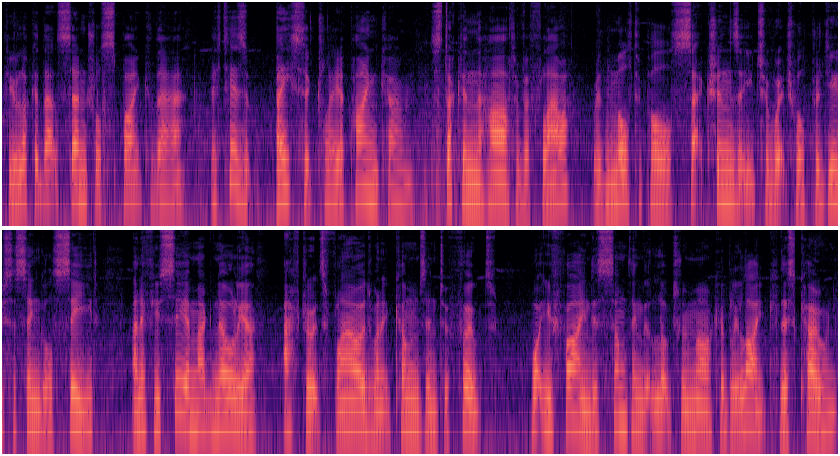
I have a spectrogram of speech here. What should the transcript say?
If you look at that central spike there, it is basically a pine cone stuck in the heart of a flower with multiple sections each of which will produce a single seed and if you see a magnolia after it's flowered when it comes into fruit, what you find is something that looks remarkably like this cone.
